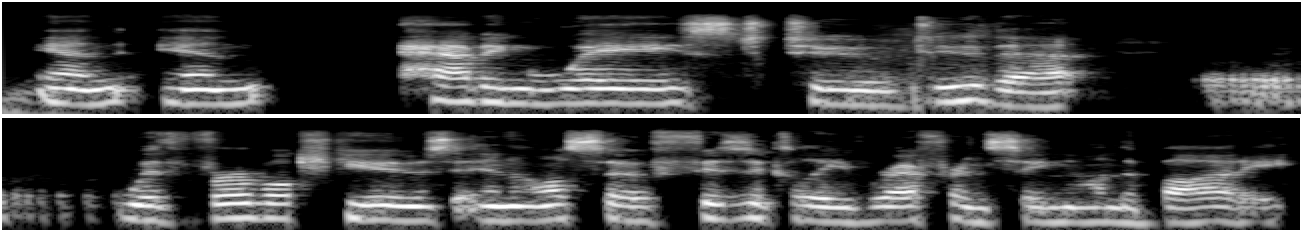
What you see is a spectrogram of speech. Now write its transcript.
Mm-hmm. And and having ways to do that with verbal cues and also physically referencing on the body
